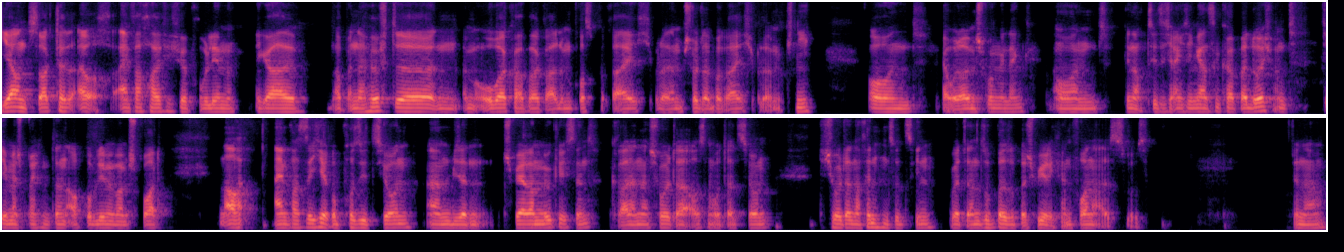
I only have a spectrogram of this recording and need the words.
ja, und sorgt halt auch einfach häufig für Probleme. Egal, ob in der Hüfte, in, im Oberkörper, gerade im Brustbereich oder im Schulterbereich oder im Knie und ja, oder im Sprunggelenk. Und genau, zieht sich eigentlich den ganzen Körper durch und dementsprechend dann auch Probleme beim Sport. Und auch einfach sichere Positionen, ähm, die dann schwerer möglich sind, gerade in der Schulter, Außenrotation, die Schulter nach hinten zu ziehen, wird dann super, super schwierig, wenn vorne alles zu ist. Genau,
